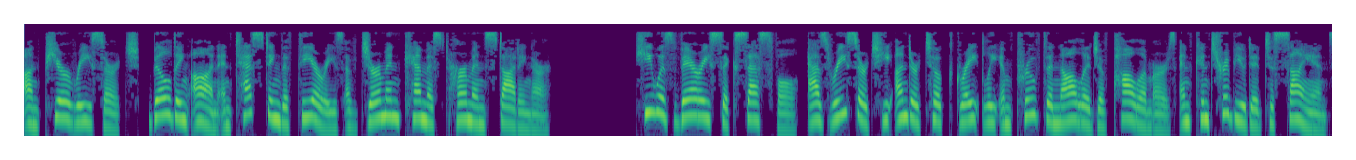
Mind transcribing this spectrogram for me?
on pure research, building on and testing the theories of German chemist Hermann Staudinger. He was very successful, as research he undertook greatly improved the knowledge of polymers and contributed to science.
